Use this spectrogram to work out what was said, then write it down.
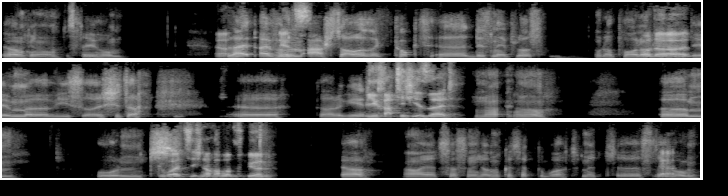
Ja, genau, stay home. Ja. Bleibt einfach mit dem Jetzt, Arsch zu Hause, guckt äh, Disney Plus oder Pornhub, je oder nachdem, äh, wie es euch da äh, gerade wie geht. rattig ihr seid. Ja, genau. Ähm, Du und wolltest dich noch ausführen. ja, aber jetzt hast du mich aus dem Konzept gebracht mit äh, Stay Ja, Home.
